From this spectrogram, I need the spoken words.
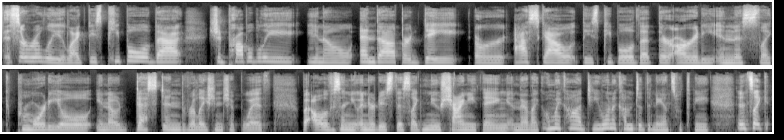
viscerally, like these people that should probably, you know, end up or date or ask out these people that they're already in this like primordial, you know, destined relationship with. But all of a sudden you introduce this like new shiny thing and they're like, oh my God, do you want to come to the dance with me? And it's like,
